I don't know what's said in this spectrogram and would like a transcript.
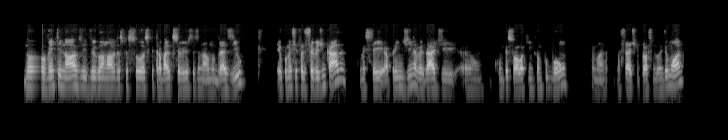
99,9% das pessoas que trabalham com cerveja artesanal no Brasil, eu comecei a fazer cerveja em casa. Comecei, aprendi, na verdade, um, com o pessoal aqui em Campo Bom, que é uma, uma cidade aqui próxima de onde eu moro,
